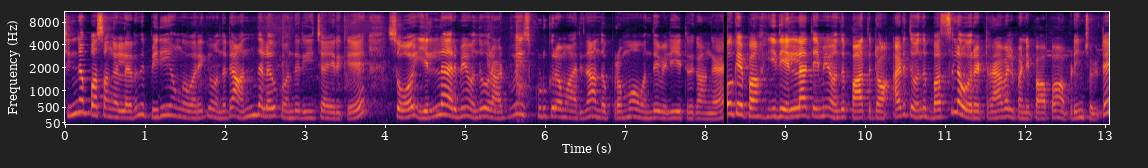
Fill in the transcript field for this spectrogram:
சின்ன பசங்கள்லேருந்து பெரியவங்க வரைக்கும் வந்துட்டு அந்த அளவுக்கு வந்து ரீச் ஆகிருக்கு ஸோ எல்லாருமே வந்து ஒரு அட்வைஸ் கொடுக்குற மாதிரி தான் அந்த ப்ரொமோ வந்து வெளியிட்டிருக்காங்க. ஓகேப்பா இது எல்லாத்தையுமே வந்து பார்த்துட்டோம் அடுத்து வந்து பஸ்ஸில் ஒரு ட்ராவல் பண்ணி பார்ப்போம் அப்படின்னு சொல்லிட்டு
